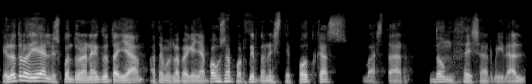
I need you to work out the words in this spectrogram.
El otro día les cuento una anécdota, ya hacemos la pequeña pausa. Por cierto, en este podcast va a estar don César Vidal,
